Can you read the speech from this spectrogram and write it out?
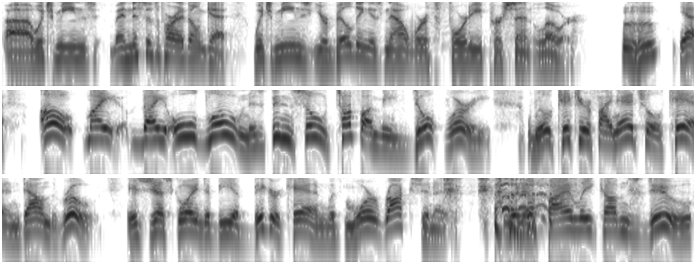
uh, which means, and this is the part I don't get, which means your building is now worth 40% lower. Mm-hmm. Yeah. Oh, my my old loan has been so tough on me. Don't worry. We'll kick your financial can down the road. It's just going to be a bigger can with more rocks in it when it finally comes due.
